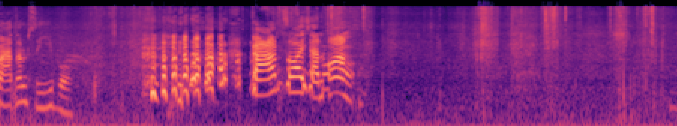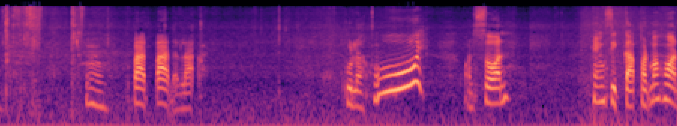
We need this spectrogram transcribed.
ปาดน้ำสีบ่การซอยฉันห้องอืมปาดปาดอันละพูดละหูยอ่อนซ้อน แห่งสิกลับผัดมาหอด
